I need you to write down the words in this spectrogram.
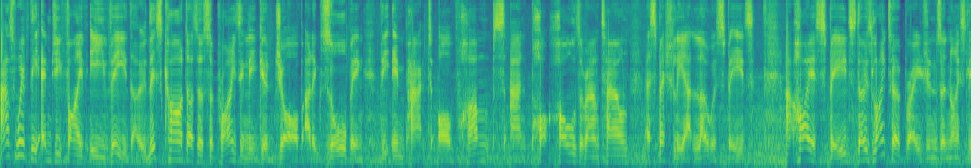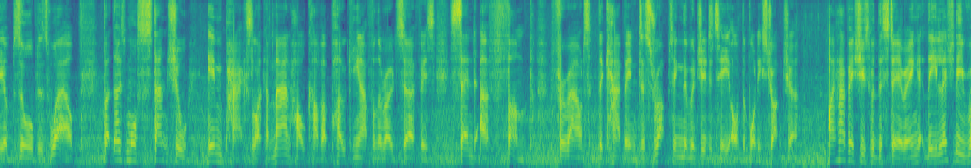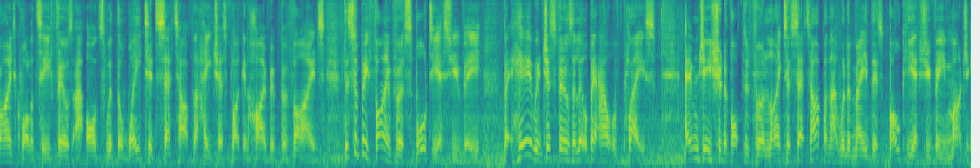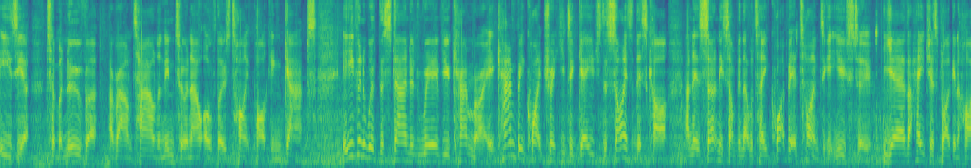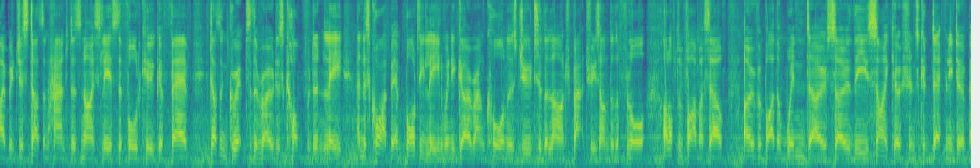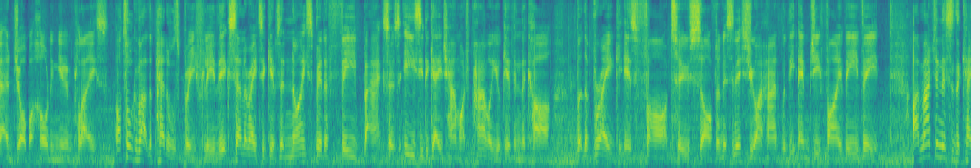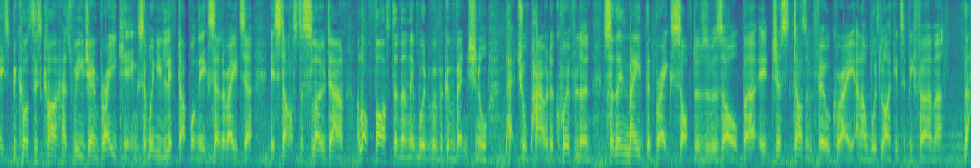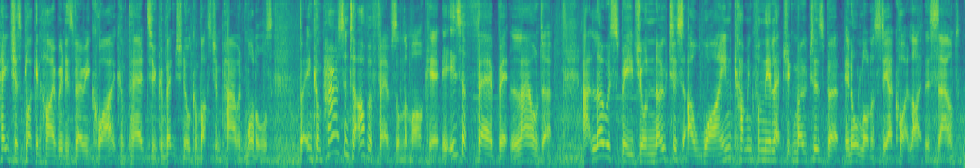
As with the MG5 EV though, this car does a surprisingly good job at absorbing the impact of humps and potholes around town, especially at lower speeds. At higher speeds, those lighter abrasions are nicely absorbed as well, but those more substantial impacts like a manhole cover poking out from the road surface send a thump throughout the cabin, disrupting the rigidity of the body structure. I have issues with the steering. The leisurely ride quality feels at odds with the weighted setup the HS plug-in hybrid provides. This would be fine for a sporty SUV, but here it just feels a little bit out of place. MG should have opted for a lighter setup and that would have made this bulky SUV much easier to maneuver around town and into and out of those tight parking gaps. Even with the standard rear view camera, it can be quite tricky to gauge the size of this car and it's certainly something that will take quite a bit of time to get used to. Yeah, the HS plug-in hybrid just doesn't handle as nicely as the Ford Kuga FEV. It doesn't grip to the road as confidently, and there's quite a bit of body lean when you go around corners due to the large batteries under the floor. I'll often find myself over by the window, so the side cushions could definitely do a better job at holding you in place. I'll talk about the pedals briefly. The accelerator gives a nice bit of feedback, so it's easy to gauge how much power you're giving the car, but the brake is far too soft, and it's an issue I had with the MG5 EV. I imagine this is the case because this car has regen braking, so when you lift up on the accelerator, it starts to slow down a lot faster than it would with a conventional petrol-powered equivalent, so they made the brakes soft as a result, but it just doesn't feel great and I would like it to be firmer. The HS plug-in hybrid is very quiet compared to conventional combustion-powered models, but in comparison to other PHEVs on the market, it is a fair bit louder. At lower speeds, you'll notice a whine coming from the electric motors, but in all honesty, I quite like this sound.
